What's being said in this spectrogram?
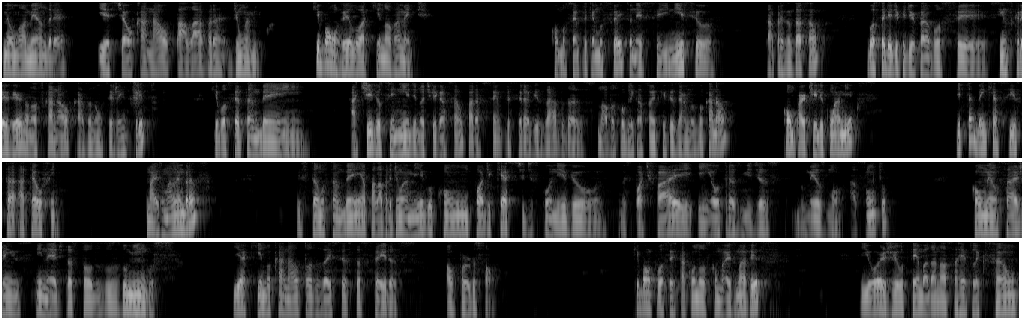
meu nome é André e este é o canal Palavra de um Amigo. Que bom vê-lo aqui novamente. Como sempre temos feito nesse início da apresentação, gostaria de pedir para você se inscrever no nosso canal, caso não seja inscrito, que você também ative o sininho de notificação para sempre ser avisado das novas publicações que fizermos no canal, compartilhe com amigos e também que assista até o fim. Mais uma lembrança, estamos também, a palavra de um amigo, com um podcast disponível no Spotify e em outras mídias do mesmo assunto, com mensagens inéditas todos os domingos e aqui no canal todas as sextas-feiras, ao pôr do sol. Que bom que você está conosco mais uma vez. E hoje o tema da nossa reflexão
